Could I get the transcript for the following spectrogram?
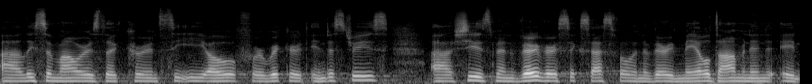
Uh, Lisa Maurer is the current CEO for Rickert Industries. Uh, she has been very, very successful in a very male-dominated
